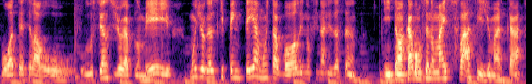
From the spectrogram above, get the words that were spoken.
ou até, sei lá, o, o, Luciano se jogar pelo meio, muitos jogadores que penteia muito a bola e não finaliza tanto. Então acabam sendo mais fáceis de marcar,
